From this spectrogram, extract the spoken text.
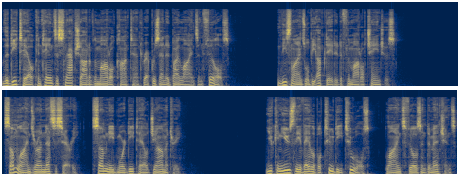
The detail contains a snapshot of the model content represented by lines and fills. These lines will be updated if the model changes. Some lines are unnecessary, some need more detailed geometry. You can use the available 2D tools, lines, fills, and dimensions,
